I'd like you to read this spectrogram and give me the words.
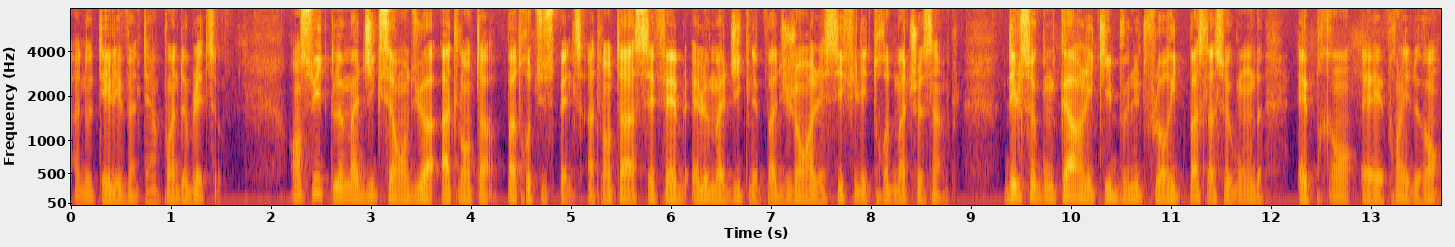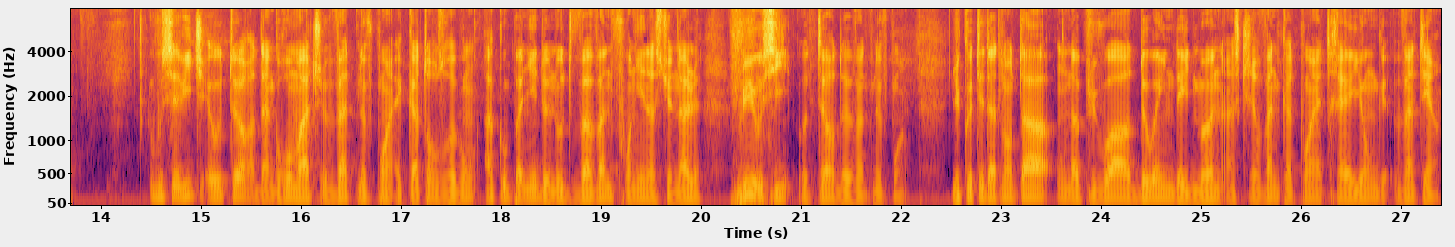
À noter les 21 points de Bledsoe. Ensuite, le Magic s'est rendu à Atlanta. Pas trop de suspense. Atlanta, c'est faible et le Magic n'est pas du genre à laisser filer trop de matchs simples. Dès le second quart, l'équipe venue de Floride passe la seconde et prend les devants. Vucevic est auteur d'un gros match, 29 points et 14 rebonds, accompagné de notre Vavan Fournier national, lui aussi auteur de 29 points. Du côté d'Atlanta, on a pu voir Dwayne Dademon inscrire 24 points et Trey Young 21.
